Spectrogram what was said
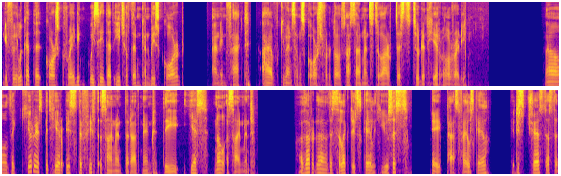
If we look at the course grading, we see that each of them can be scored. And in fact, I have given some scores for those assignments to our test student here already. Now, the curious bit here is the fifth assignment that I've named the yes-no assignment. Other than the selected scale it uses, a pass-fail scale, it is just as the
